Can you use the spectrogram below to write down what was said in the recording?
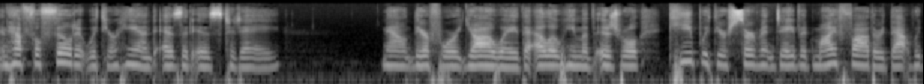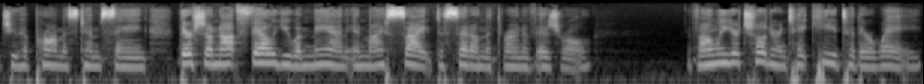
and have fulfilled it with your hand, as it is today. Now, therefore, Yahweh, the Elohim of Israel, keep with your servant David, my father, that which you have promised him, saying, There shall not fail you a man in my sight to sit on the throne of Israel. If only your children take heed to their way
